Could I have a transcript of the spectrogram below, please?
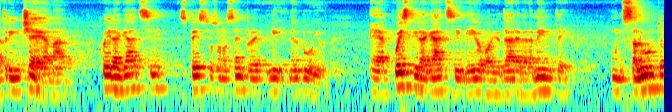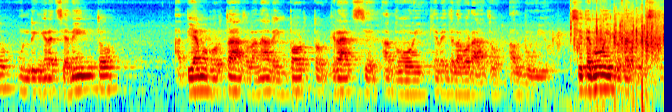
trincea, ma quei ragazzi spesso sono sempre lì nel buio. È a questi ragazzi che io voglio dare veramente un saluto, un ringraziamento Abbiamo portato la nave in porto grazie a voi che avete lavorato al buio. Siete voi i protagonisti.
